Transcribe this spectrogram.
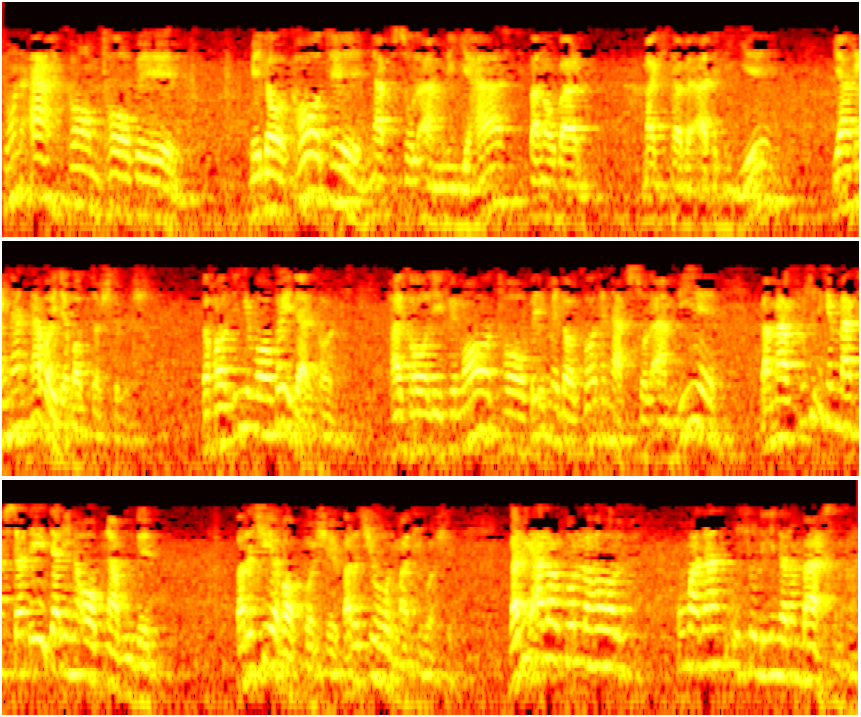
چون احکام تابع ملاکات نفس الامریه هست بنابر مکتب عدلیه یقینا نباید عقاب داشته باشه. به خاطر اینکه واقعی در کار نیست. تکالیف ما تابع ملاکات نفس الامریه و مفروض اینه که مفسده در این آب نبوده. برای چی عقاب باشه؟ برای چی حرمتی باشه؟ ولی علا کل حال اومدن اصولیین دارن بحث می‌کنن.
